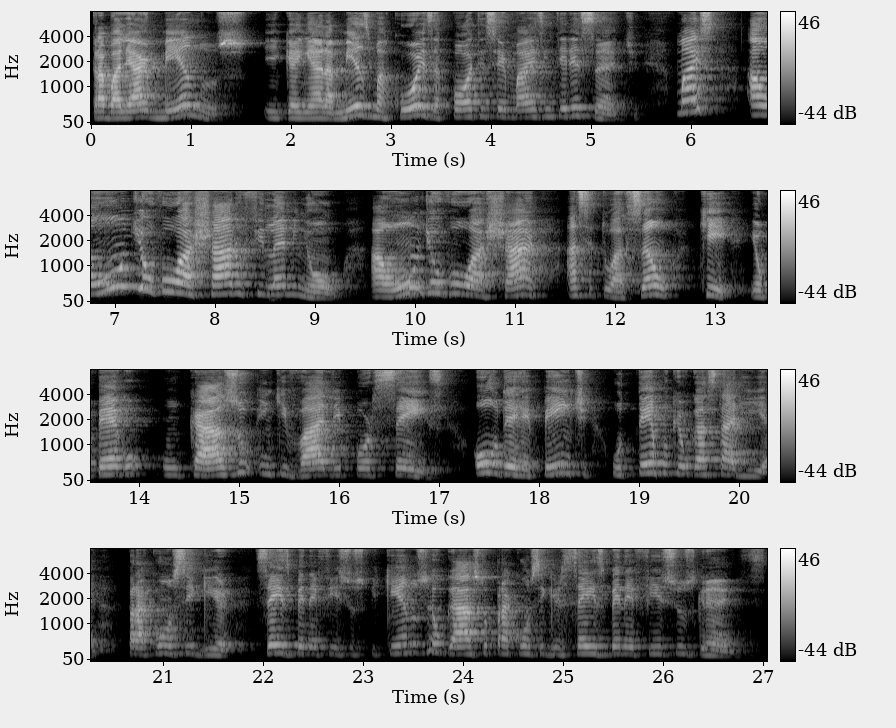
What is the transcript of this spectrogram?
trabalhar menos e ganhar a mesma coisa pode ser mais interessante. Mas aonde eu vou achar o filé mignon? Aonde eu vou achar a situação que eu pego um caso em que vale por seis, ou de repente o tempo que eu gastaria para conseguir seis benefícios pequenos, eu gasto para conseguir seis benefícios grandes.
